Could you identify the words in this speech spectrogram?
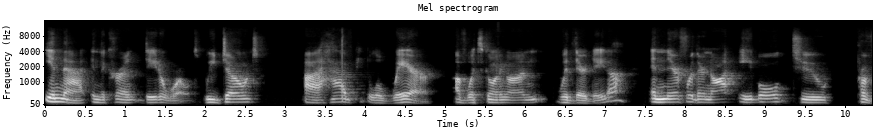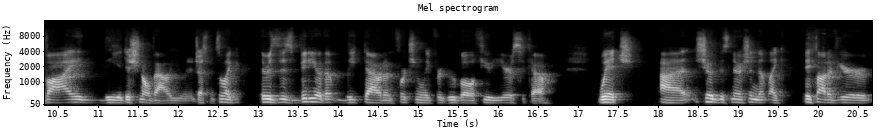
in that in the current data world. We don't uh, have people aware of what's going on with their data, and therefore they're not able to provide the additional value and adjustment. So, like, there was this video that leaked out, unfortunately for Google, a few years ago, which uh, showed this notion that like they thought of your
